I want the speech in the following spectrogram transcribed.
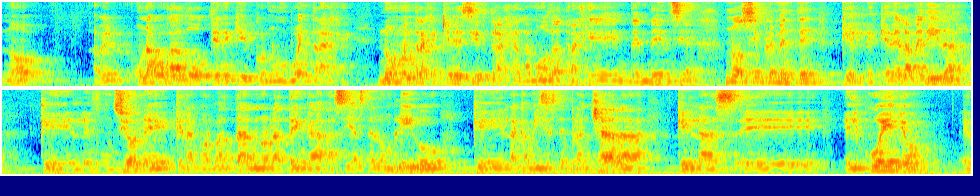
¿no? A ver, un abogado tiene que ir con un buen traje. No un buen traje quiere decir traje a la moda, traje en tendencia. No, simplemente que le quede la medida, que le funcione, que la corbata no la tenga así hasta el ombligo, que la camisa esté planchada, que las, eh, el cuello, eh,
